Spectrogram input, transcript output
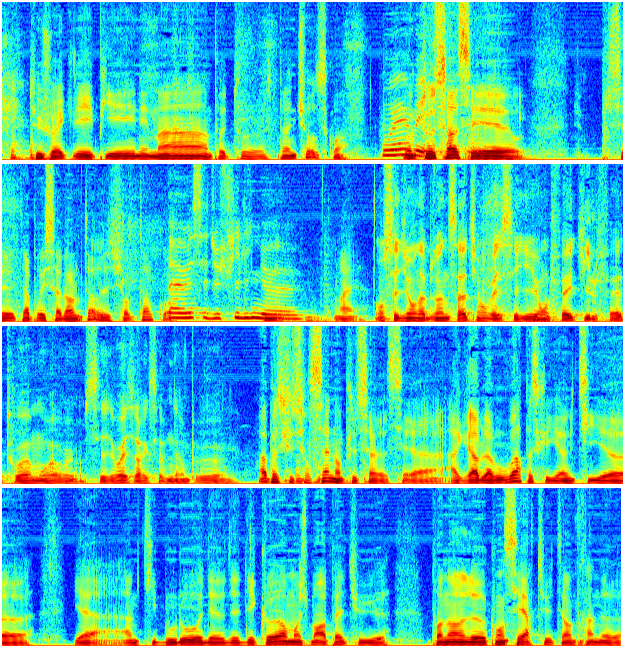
tu joues avec les pieds, les mains, un peu tout, plein de choses, quoi. Ouais, Donc mais tout ça, c'est, euh, c'est, t'as pris ça dans le tas, sur le tas, quoi. ah oui, c'est du feeling. Mhm. euh, Ouais. On s'est dit, on a besoin de ça, tiens, on va essayer, on le fait, qui le fait, toi, moi. C'est ouais, c'est vrai que ça venait un peu. euh, Ah, parce que sur scène, en plus, c'est agréable à vous voir parce qu'il y a un petit, euh, il y a un petit boulot de, de décor. Moi, je me rappelle, tu, pendant le concert, tu étais en train de,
